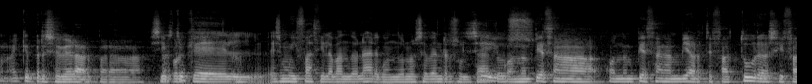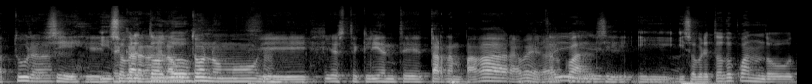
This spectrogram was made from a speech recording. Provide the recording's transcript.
bueno, hay que perseverar para... Sí, porque el, es muy fácil abandonar cuando no se ven resultados. Sí, cuando empiezan a, cuando empiezan a enviarte facturas y facturas sí, y, y te sobre cargan todo... el autónomo y, y, este cliente tarda en pagar, a ver... Tal ahí... cual, sí. Y, y, sobre todo cuando,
